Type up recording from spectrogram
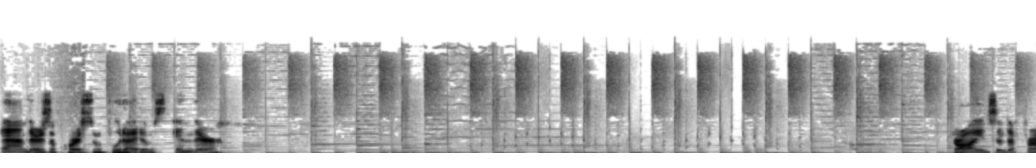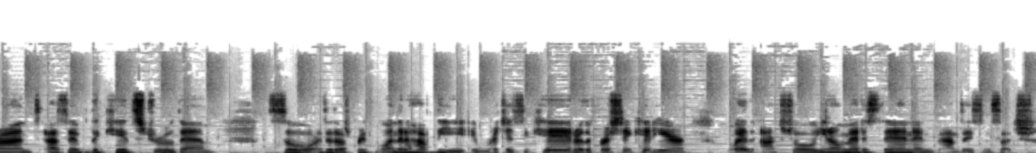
and there's of course some food items in there. Drawings in the front as if the kids drew them. So I thought that was pretty cool. And then I have the emergency kit or the first aid kit here with actual, you know, medicine and band-aids and such.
